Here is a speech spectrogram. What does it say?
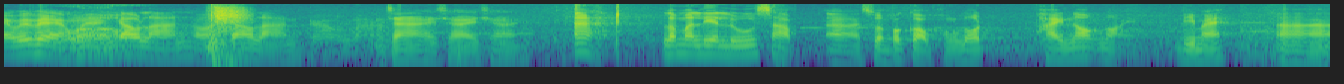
งไม่แพงไม่แพงเก้าล้านประมาณเก้าล้านเก้าล้าน ใช่ใช่ใช่อะ เรามาเรียนรู้ศัพท์อ่าส่วนประกอบของรถภายนอกหน่อยดีไหมอ่า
